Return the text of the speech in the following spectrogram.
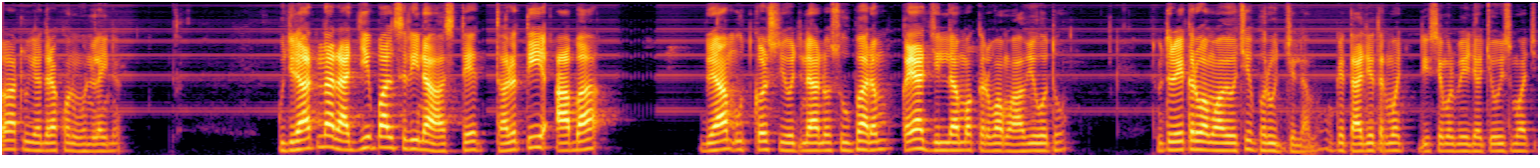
તો આટલું યાદ રાખવાનું ઓનલાઈન ગુજરાતના રાજ્યપાલ શ્રીના હસ્તે ધરતી આબા ગ્રામ ઉત્કર્ષ યોજનાનો શુભારંભ કયા જિલ્લામાં કરવામાં આવ્યો હતો? મિત્રો, એ કરવામાં આવ્યો છે ભરૂચ જિલ્લામાં. ઓકે, તાજેતરમાં જ ડિસેમ્બર બે હજાર ચોવીસમાં જ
